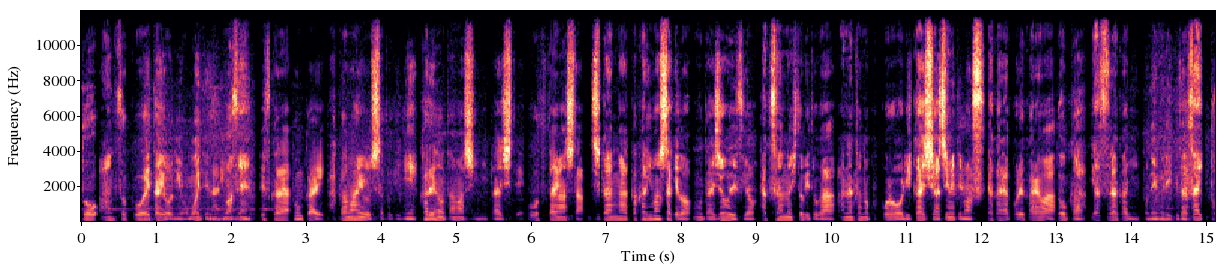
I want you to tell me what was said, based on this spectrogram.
と安息を得たように思えてなりません。ですから、今回、墓参りをした時に、彼の魂に対してこう伝えました。時間がかかりましたけど、もう大丈夫ですよ。たくさんの人々があなたの心を理解し始めてます。だからこれからはどうか安らかにお眠りください。と。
